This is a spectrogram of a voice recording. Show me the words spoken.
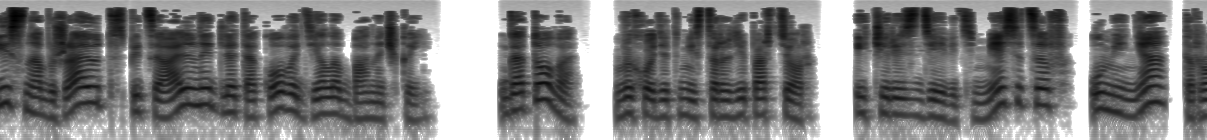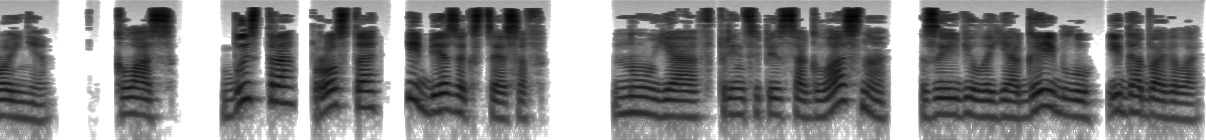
и снабжают специальной для такого дела баночкой. Готово, выходит мистер репортер и через 9 месяцев у меня тройня. Класс. Быстро, просто и без эксцессов. Ну, я, в принципе, согласна, заявила я Гейблу и добавила:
